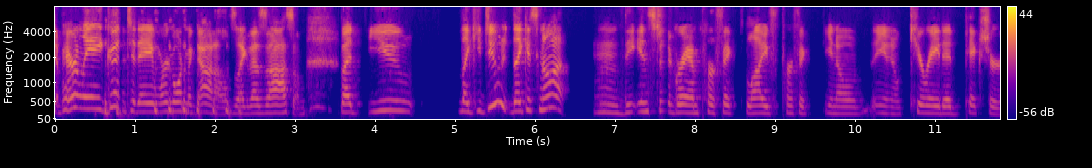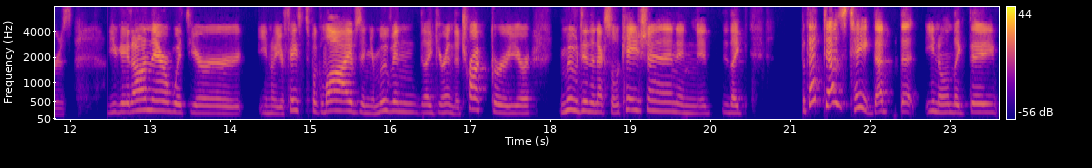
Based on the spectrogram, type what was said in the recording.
apparently ate good today and we're going to mcdonald's. Like that's awesome. But you like you do like it's not mm, the instagram perfect life perfect you know you know curated pictures. You get on there with your you know your facebook lives and you're moving like you're in the truck or you're moved to the next location and it like but that does take that that you know like the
